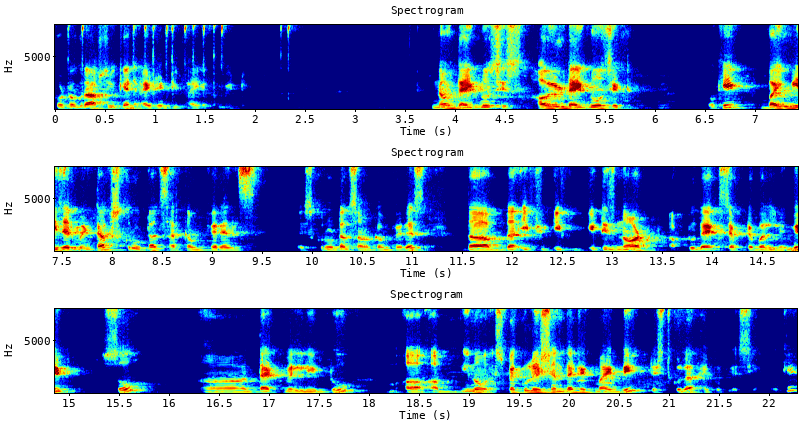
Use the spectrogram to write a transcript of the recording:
photographs you can identify a bit. Now diagnosis. How you will diagnose it? Okay, by measurement of scrotal circumference. Scrotal circumference the, the if, if it is not up to the acceptable limit, so uh, that will lead to uh, um, you know speculation that it might be testicular hypoplasia. Okay,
